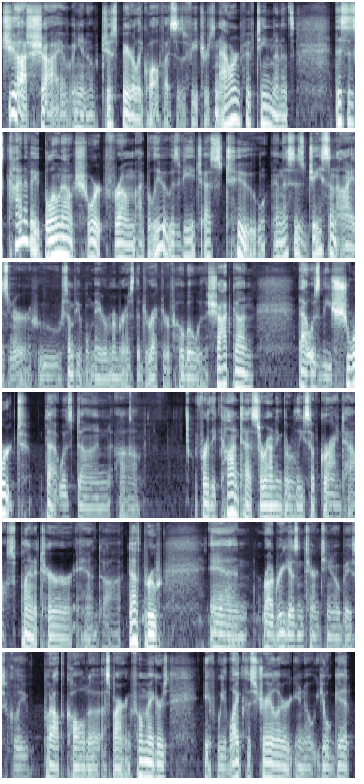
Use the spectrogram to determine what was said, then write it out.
just shy of, you know, just barely qualifies as a feature. It's an hour and 15 minutes. This is kind of a blown out short from, I believe it was VHS 2. And this is Jason Eisner, who some people may remember as the director of Hobo with a Shotgun. That was the short that was done uh, for the contest surrounding the release of Grindhouse, Planet Terror, and uh, Death Proof. And Rodriguez and Tarantino basically put out the call to aspiring filmmakers if we like this trailer, you know, you'll get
